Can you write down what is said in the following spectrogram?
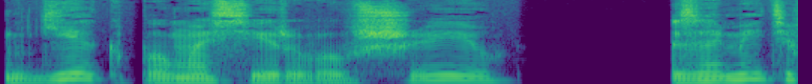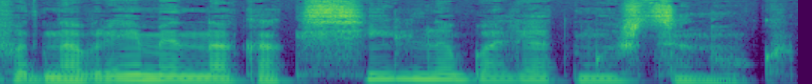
Гек помассировал шею, заметив одновременно, как сильно болят мышцы ног.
